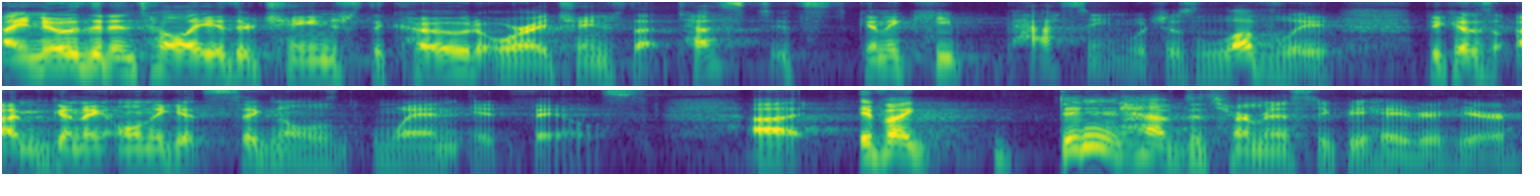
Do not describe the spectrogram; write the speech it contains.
I know that until I either change the code or I change that test, it's gonna keep passing, which is lovely because I'm gonna only get signals when it fails. Uh, if I didn't have deterministic behavior here,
